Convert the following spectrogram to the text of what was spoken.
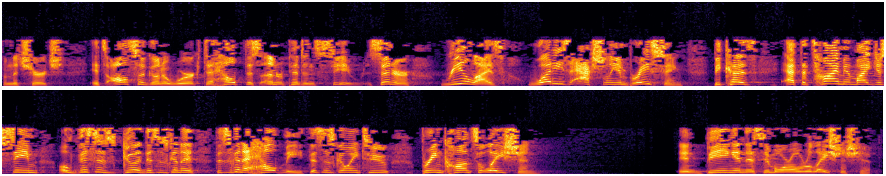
from the church, it's also going to work to help this unrepentant sinner realize what he's actually embracing. Because at the time it might just seem, oh, this is good. This is going to, this is going to help me. This is going to bring consolation in being in this immoral relationship.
